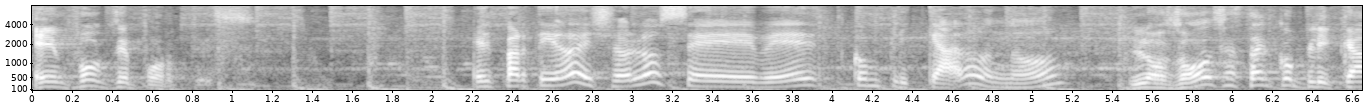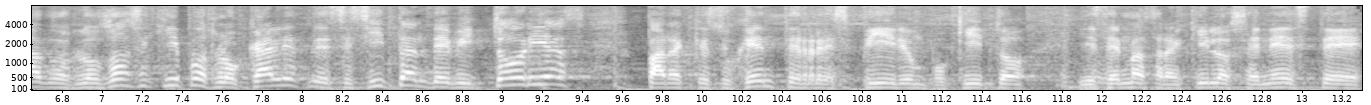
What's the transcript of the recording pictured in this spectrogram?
en Fox Deportes. El partido de Cholos se ve complicado, ¿no? Los dos están complicados. Los dos equipos locales necesitan de victorias para que su gente respire un poquito y estén más tranquilos en este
